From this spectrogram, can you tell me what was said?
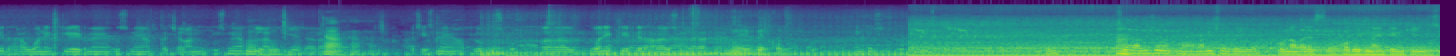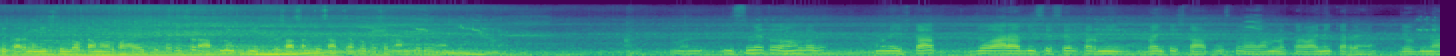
की धारा वन एट्टी एट में उसमें आपका चलान उसमें आपको लागू किया जा रहा हाँ है। हाँ हाँ। अच्छा इसमें आप लोग उसको वन एट्टी एट के धारा उसमें लगाते हैं जी बिल्कुल। थैंक यू सर अभी जो महामारी चल रही है कोरोना वायरस कोविड नाइन्टीन की उसके कारण उन्नीस दिन लॉकडाउन और बढ़ाया चुका है तो सर आप लोग प्रशासन के हिसाब से आप लोग कैसे काम कर रहे हैं? इसमें तो हम लोग मैंने स्टाफ जो आ रहा है विशेषकर कर्मी बैंक स्टाफ उसको हम लोग कार्रवाई नहीं कर रहे हैं। जो बिना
